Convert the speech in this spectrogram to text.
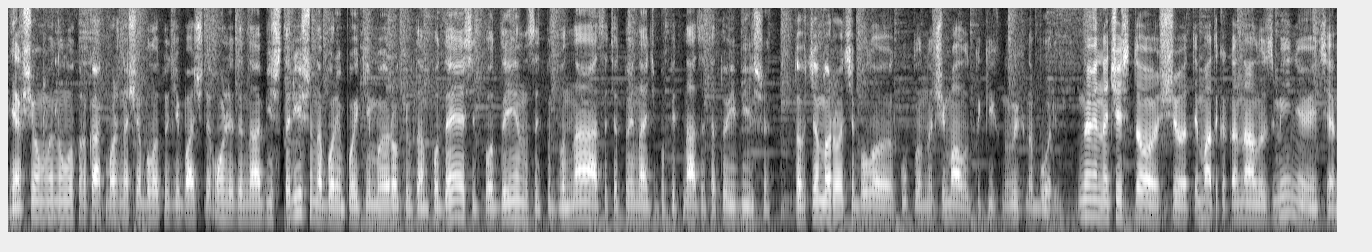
Якщо в минулих роках можна ще було тоді бачити огляди на більш старіші набори, по яким років там по 10, по 11, по 12, а то й навіть по 15, а то і більше, то в цьому році було куплено чимало таких нових наборів. Ну і на честь того, що тематика каналу змінюється,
